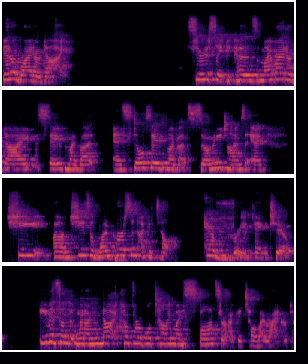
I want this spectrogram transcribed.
Get a ride or die. Seriously, because my ride or die saved my butt and still saves my butt so many times. And she um, she's the one person I could tell everything to. Even something when I'm not comfortable telling my sponsor, I could tell my ride or die.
